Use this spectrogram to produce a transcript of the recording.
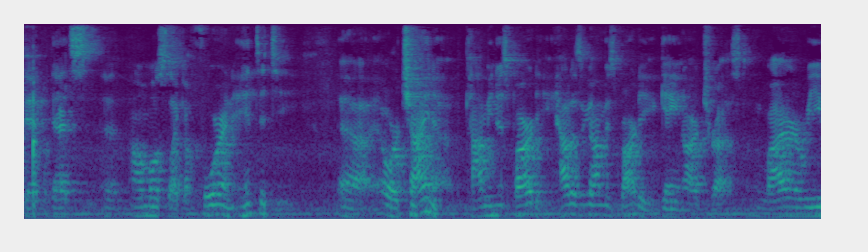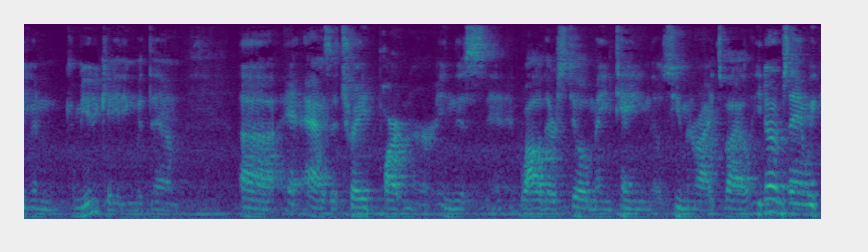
that, that's uh, almost like a foreign entity. Uh, or China, Communist Party. How does the Communist Party gain our trust? Why are we even communicating with them uh, as a trade partner in this while they're still maintaining those human rights violations. You know what I'm saying? We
